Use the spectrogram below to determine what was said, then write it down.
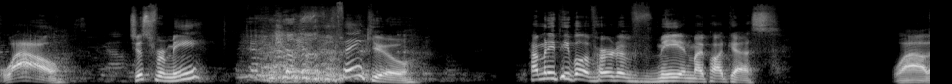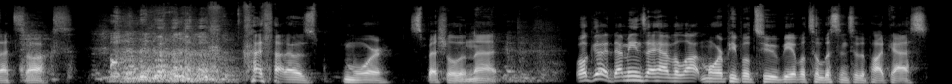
Wow. Just for me? Thank you. How many people have heard of me and my podcast? Wow, that sucks. I thought I was more special than that. Well, good. That means I have a lot more people to be able to listen to the podcast.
